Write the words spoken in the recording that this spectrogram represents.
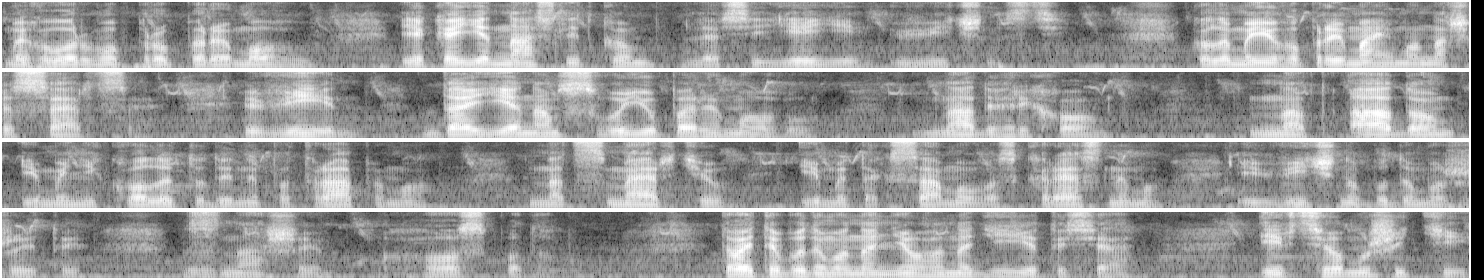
ми говоримо про перемогу, яка є наслідком для всієї вічності. Коли ми його приймаємо в наше серце, Він дає нам свою перемогу над гріхом, над адом, і ми ніколи туди не потрапимо, над смертю, і ми так само воскреснемо і вічно будемо жити з нашим Господом. Давайте будемо на нього надіятися і в цьому житті.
